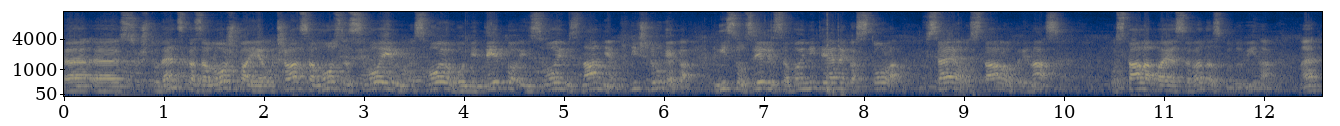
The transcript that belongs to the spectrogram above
E, e, študentska založba je odšla samo z svojim, svojo boniteto in svojim znanjem, nič drugega. Niso vzeli seboj niti enega stola. Vse je ostalo pri nas. Ostala pa je seveda zgodovina. Ne?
